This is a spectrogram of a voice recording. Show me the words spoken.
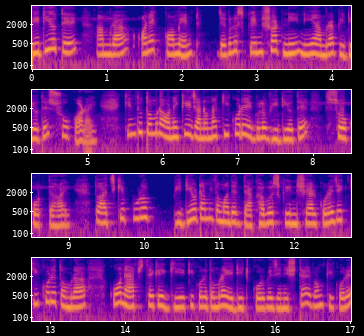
ভিডিওতে আমরা অনেক কমেন্ট যেগুলো স্ক্রিনশট নিই, নিয়ে আমরা ভিডিওতে শো করাই। কিন্তু তোমরা অনেকেই জানো না কি করে এগুলো ভিডিওতে শো করতে হয়। তো আজকে পুরো ভিডিওটা আমি তোমাদের দেখাবো স্ক্রিন শেয়ার করে যে কি করে তোমরা কোন অ্যাপস থেকে গিয়ে কি করে তোমরা এডিট করবে জিনিসটা এবং কি করে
